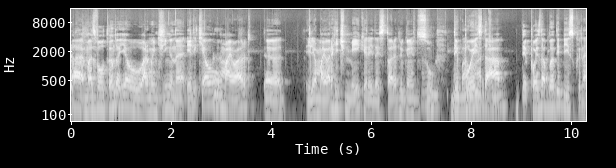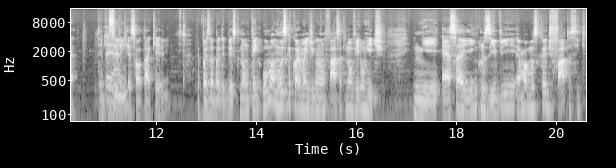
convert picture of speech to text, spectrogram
Ah, mas voltando aí ao Armandinho, né? Ele que é o maior. eh, ele é o maior hitmaker aí da história do Rio Grande do Sul, depois baluarte, da, né? depois da Banda Hibisco, né? Tem que, tem que ressaltar que Sim. Depois da Banda Hibisco não tem uma música que o Armandinho não faça que não vira um hit. E essa aí, inclusive, é uma música de fato, assim, que,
